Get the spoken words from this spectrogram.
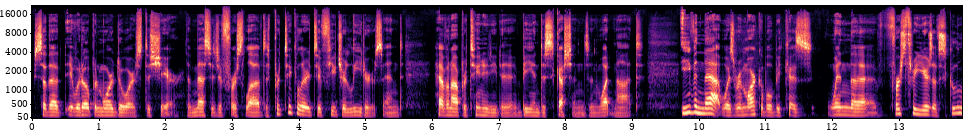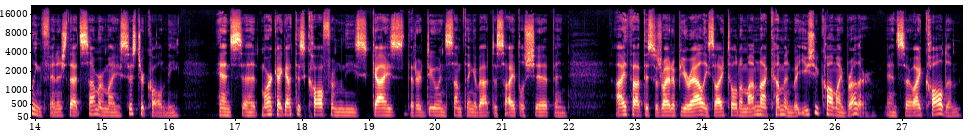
so that it would open more doors to share the message of First Love, particularly to future leaders, and have an opportunity to be in discussions and whatnot. Even that was remarkable because when the first three years of schooling finished that summer, my sister called me and said, Mark, I got this call from these guys that are doing something about discipleship and I thought this was right up your alley. So I told him, I'm not coming, but you should call my brother. And so I called him.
